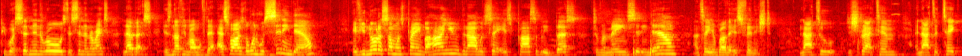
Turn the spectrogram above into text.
people are sitting in the rows, they're sitting in the ranks. Labas. There's nothing wrong with that. As far as the one who's sitting down, if you notice someone's praying behind you, then I would say it's possibly best to remain sitting down until your brother is finished. Not to distract him and not to take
